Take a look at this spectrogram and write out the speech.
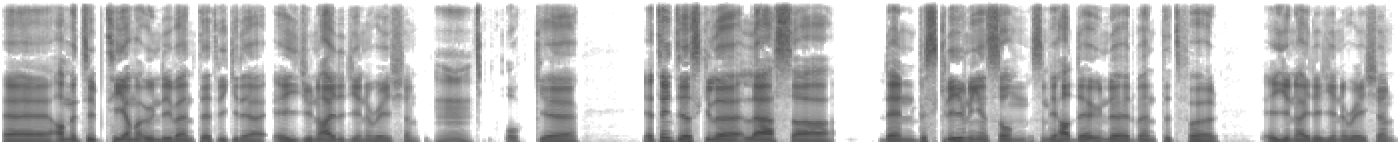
eh, ja, men typ tema under eventet, vilket är A United Generation. Mm. Och eh, jag tänkte jag skulle läsa den beskrivningen som, som vi hade under eventet för A United Generation.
